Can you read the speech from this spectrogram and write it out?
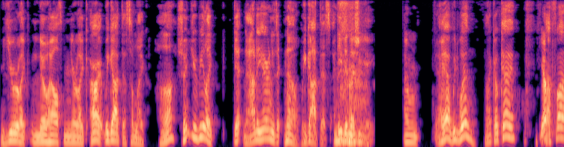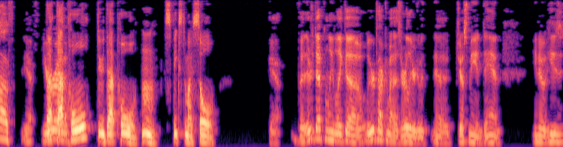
You were like, no health. And you're like, all right, we got this. I'm like, huh? Shouldn't you be like getting out of here? And he's like, no, we got this. And he'd initiate. and yeah, we'd win. Like, okay. Yep. High five. yeah, you're that uh, that pool, dude, that pool, mm, speaks to my soul. Yeah. But there's definitely like uh we were talking about this earlier with uh, just me and Dan. You know, he's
